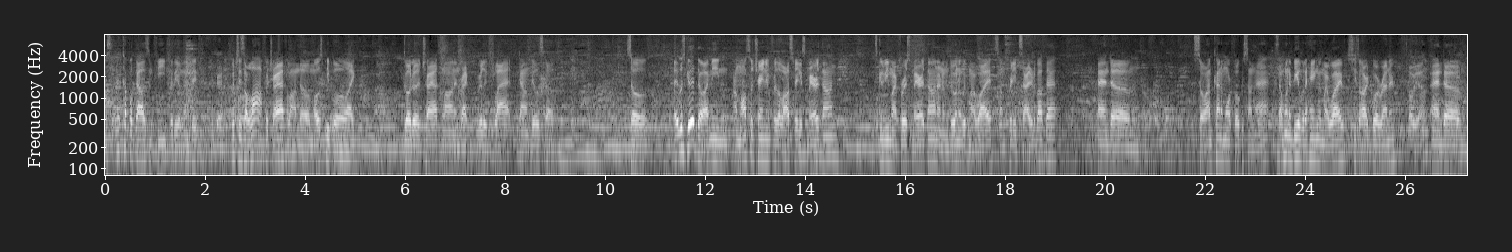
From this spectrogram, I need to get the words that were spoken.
It's like a couple thousand feet for the Olympic. Okay. Which is a lot for triathlon though. Most people like go to triathlon and ride really flat downhill stuff. So it was good though. I mean, I'm also training for the Las Vegas Marathon. It's going to be my first marathon, and I'm doing it with my wife, so I'm pretty excited about that. And um, so I'm kind of more focused on that because I want to be able to hang with my wife. She's a hardcore runner. Oh yeah. And um,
